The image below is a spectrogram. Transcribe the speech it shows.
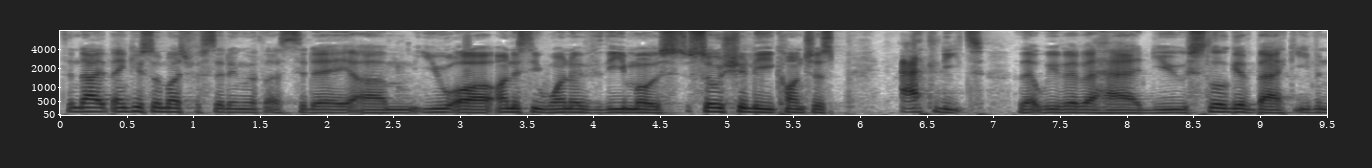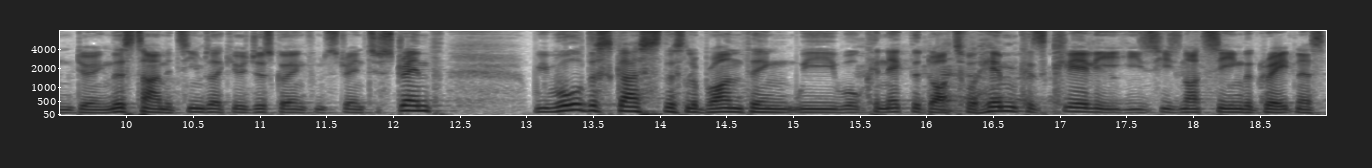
Tendai, thank you so much for sitting with us today. Um, you are honestly one of the most socially conscious athletes that we've ever had. You still give back even during this time. It seems like you're just going from strength to strength. We will discuss this LeBron thing. We will connect the dots for him because clearly he's, he's not seeing the greatness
